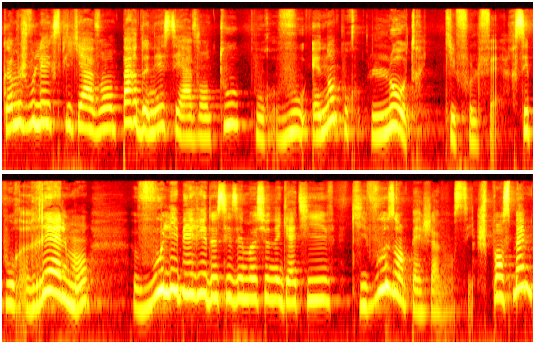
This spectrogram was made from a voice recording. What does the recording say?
Comme je vous l'ai expliqué avant, pardonner, c'est avant tout pour vous et non pour l'autre qu'il faut le faire. C'est pour réellement vous libérer de ces émotions négatives qui vous empêchent d'avancer. Je pense même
